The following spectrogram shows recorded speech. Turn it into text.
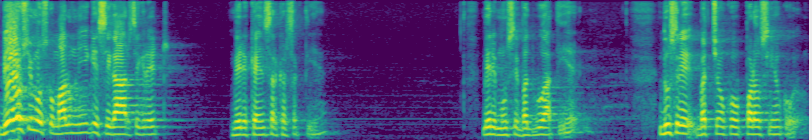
बेहोशी में उसको मालूम नहीं है कि सिगार, सिगरेट मेरे कैंसर कर सकती है। मेरे मुँह से बदबू आती है। दूसरे बच्चों को, पड़ोसियों को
